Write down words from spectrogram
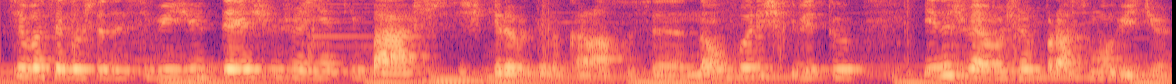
Se você gostou desse vídeo, deixa o joinha aqui embaixo, se inscreva aqui no canal se você ainda não for inscrito e nos vemos no próximo vídeo.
